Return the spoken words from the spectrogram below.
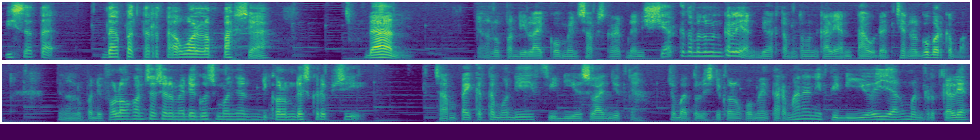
bisa tak dapat tertawa lepas ya. Dan jangan lupa di like, comment, subscribe dan share ke teman-teman kalian biar teman-teman kalian tahu dan channel gue berkembang Jangan lupa di follow akun sosial media gue semuanya di kolom deskripsi. Sampai ketemu di video selanjutnya. Coba tulis di kolom komentar mana nih video yang menurut kalian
